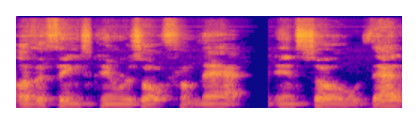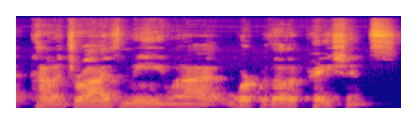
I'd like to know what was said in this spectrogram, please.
other things can result from that. And so that kind of drives me when I work with other patients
